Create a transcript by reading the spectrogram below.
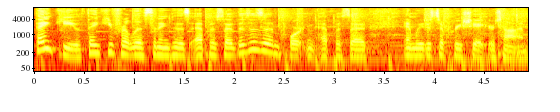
thank you. Thank you for listening to this episode. This is an important episode, and we just appreciate your time.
